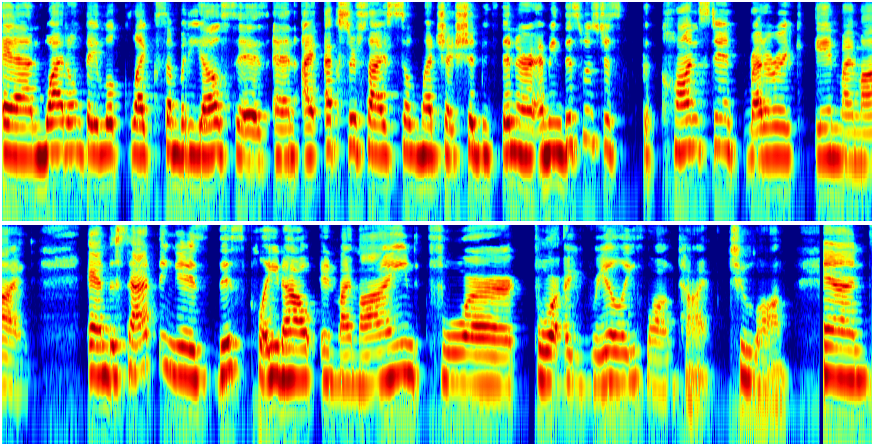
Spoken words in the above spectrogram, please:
And why don't they look like somebody else's? And i exercise so much i should be thinner. I mean this was just the constant rhetoric in my mind. And the sad thing is this played out in my mind for for a really long time too long. And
